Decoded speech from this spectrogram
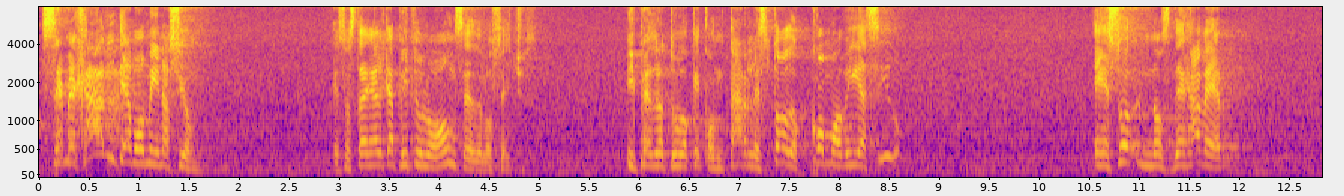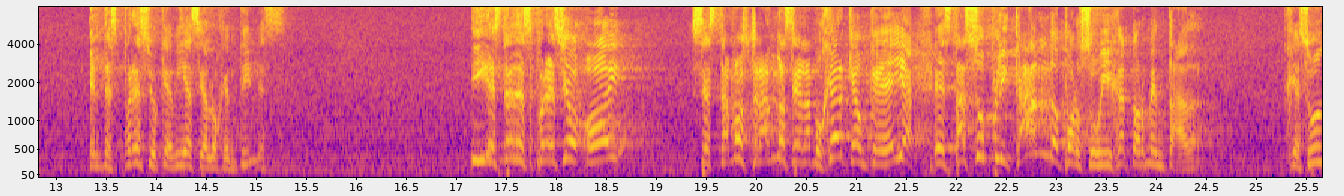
semejante abominación? Eso está en el capítulo 11 de los Hechos. Y Pedro tuvo que contarles todo, cómo había sido. Eso nos deja ver el desprecio que había hacia los gentiles. Y este desprecio hoy se está mostrando hacia la mujer que aunque ella está suplicando por su hija atormentada, Jesús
